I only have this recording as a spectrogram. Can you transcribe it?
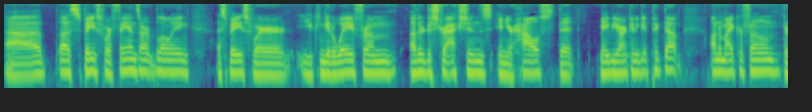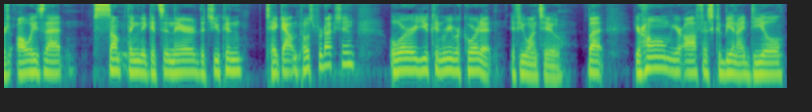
uh, a space where fans aren't blowing, a space where you can get away from other distractions in your house that maybe aren't going to get picked up on a microphone. There's always that something that gets in there that you can take out in post production or you can re record it if you want to. But your home, your office could be an ideal,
